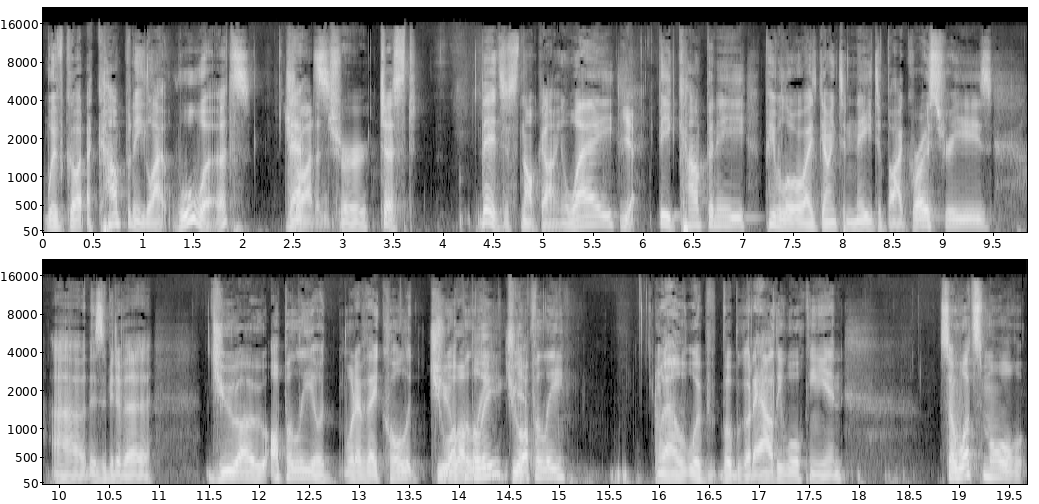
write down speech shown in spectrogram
we've got a company like Woolworths. Tried and true. Just they're just not going away. Yeah. big company. People are always going to need to buy groceries. Uh, there's a bit of a duopoly or whatever they call it. Duopoly? Duopoly. Well, we've, we've got Aldi walking in. So what's more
